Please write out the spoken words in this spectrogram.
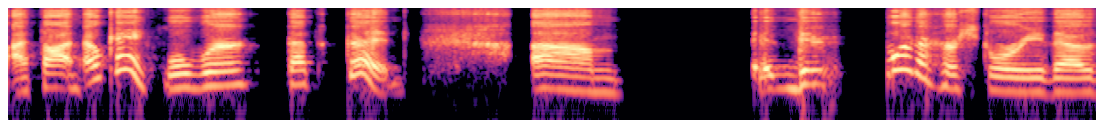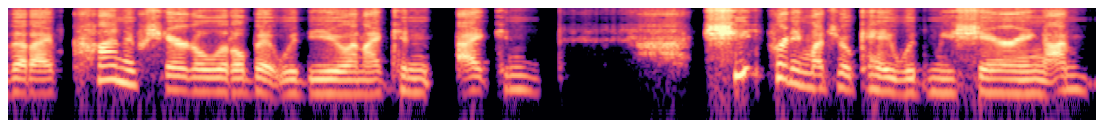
I thought, okay, well, we're, that's good. Um, there's more to her story, though, that I've kind of shared a little bit with you, and I can, I can she's pretty much okay with me sharing. I'm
